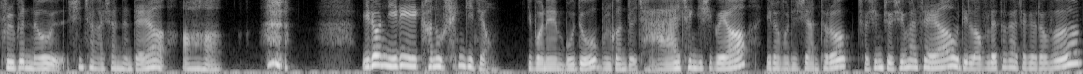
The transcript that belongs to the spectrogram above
붉은 노을 신청하셨는데요. 아, 이런 일이 간혹 생기죠. 이번엔 모두 물건들 잘 챙기시고요. 잃어버리지 않도록 조심조심 하세요. 우리 러브레터 가족 여러분.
